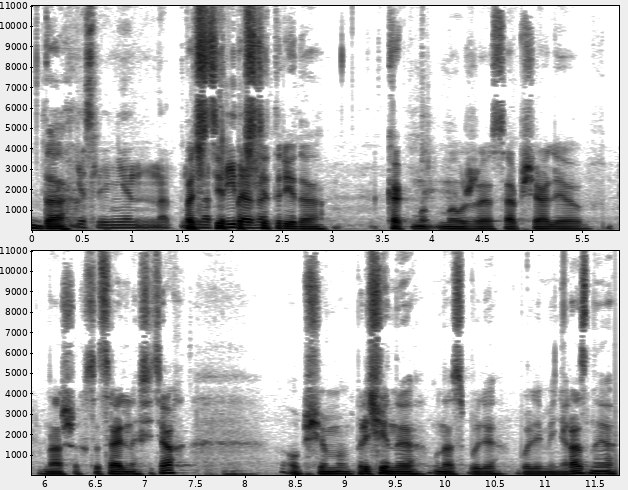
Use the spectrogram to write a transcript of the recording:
Да. Если не на, почти, на три почти даже. три, да. Как мы, мы уже сообщали в наших социальных сетях. В общем, причины у нас были более-менее разные,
